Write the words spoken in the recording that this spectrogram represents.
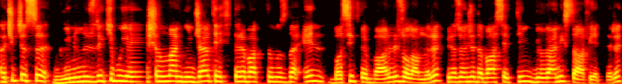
Açıkçası günümüzdeki bu yaşanılan güncel tehditlere baktığımızda en basit ve bariz olanları biraz önce de bahsettiğim güvenlik zafiyetleri.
